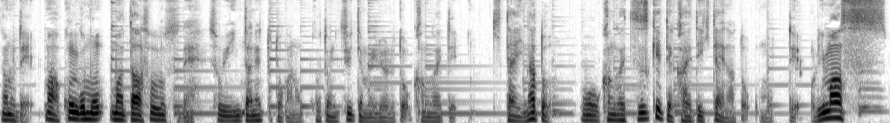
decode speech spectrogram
なので、まあ今後もまたそうですね、そういうインターネットとかのことについてもいろいろと考えていきたいなと、を考え続けて変えていきたいなと思っております。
